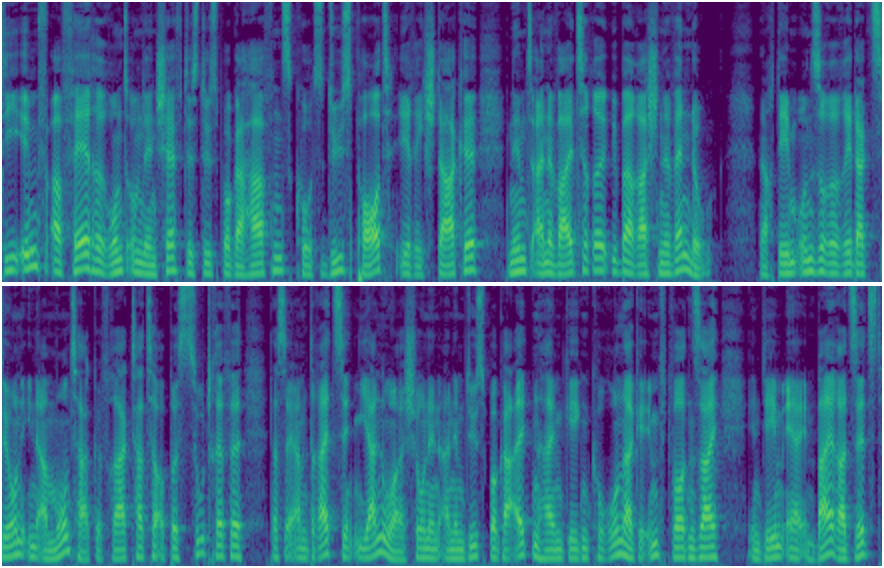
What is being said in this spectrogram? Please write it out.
Die Impfaffäre rund um den Chef des Duisburger Hafens, kurz Duisport, Erich Starke, nimmt eine weitere überraschende Wendung. Nachdem unsere Redaktion ihn am Montag gefragt hatte, ob es zutreffe, dass er am 13. Januar schon in einem Duisburger Altenheim gegen Corona geimpft worden sei, in dem er im Beirat sitzt,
